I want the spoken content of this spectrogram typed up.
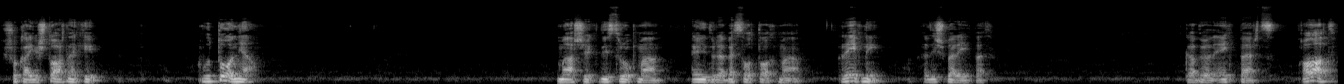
Sokáig is tart neki utolnia. Másik disztrók már időre beszoktak már lépni. Ez is belépett. Kb. egy perc alatt.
